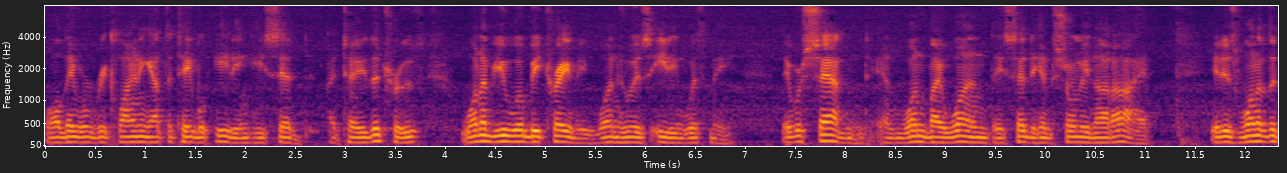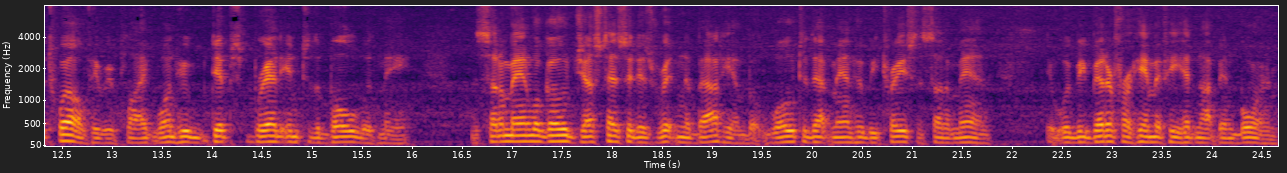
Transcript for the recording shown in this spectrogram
While they were reclining at the table eating, he said, I tell you the truth, one of you will betray me, one who is eating with me. They were saddened, and one by one they said to him, Surely not I. It is one of the twelve, he replied, one who dips bread into the bowl with me. The Son of Man will go just as it is written about him, but woe to that man who betrays the Son of Man. It would be better for him if he had not been born.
